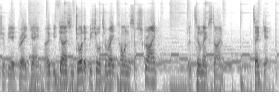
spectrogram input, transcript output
Should be a great game. I hope you guys enjoyed it. Be sure to rate, comment and subscribe. But until next time, take care.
